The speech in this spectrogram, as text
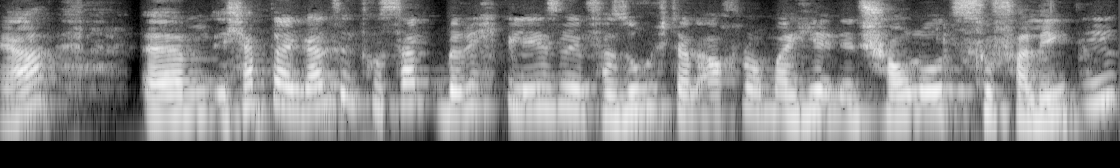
Ja, ähm, ich habe da einen ganz interessanten Bericht gelesen, den versuche ich dann auch noch mal hier in den Show Notes zu verlinken,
